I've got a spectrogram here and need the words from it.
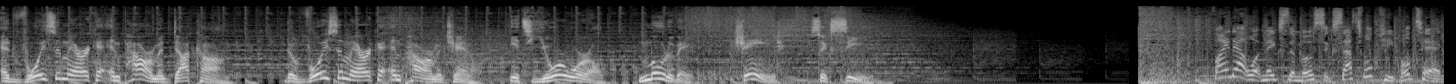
at VoiceAmericaEmpowerment.com. The Voice America Empowerment Channel. It's your world. Motivate, change, succeed. Find out what makes the most successful people tick.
